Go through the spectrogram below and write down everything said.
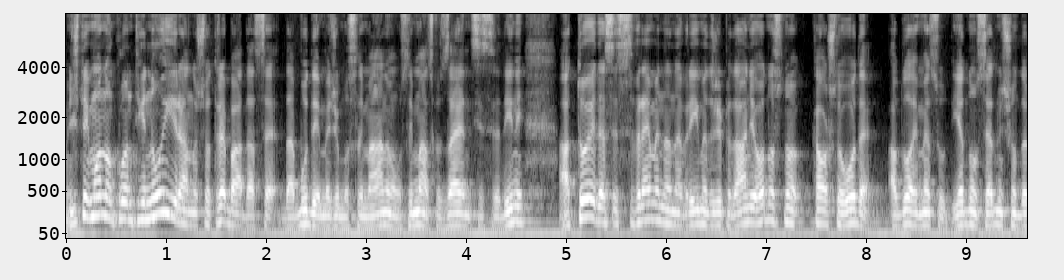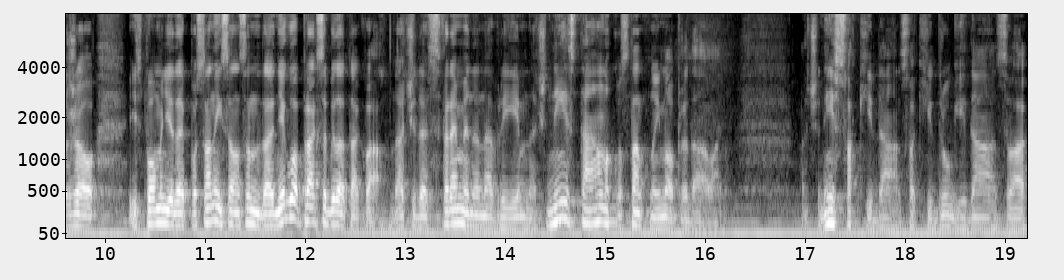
Međutim, ono kontinuirano što treba da se da bude među muslimanom, muslimanskoj zajednici sredini, a to je da se s vremena na vrijeme drži predavanje, odnosno, kao što ovdje Abdullah Mesud jednom sedmično držao i spominje da je poslanik sam da je njegova praksa bila takva, znači da je s vremena na vrijeme, znači nije stalno, konstantno imao predavanje. Znači, nije svaki dan, svaki drugi dan, sva,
